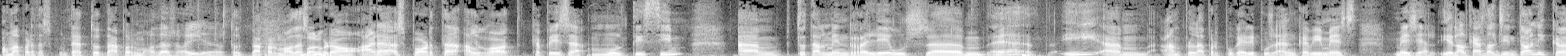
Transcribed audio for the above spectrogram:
Home, per descomptat, tot va per modes, oi? Eh, Tot va per modes, Bueno. bueno. però ara es porta el got, que pesa moltíssim, um, totalment relleus um, eh, i um, ample per poder-hi posar, encabir més, més gel. I en el cas del gin tònic, que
